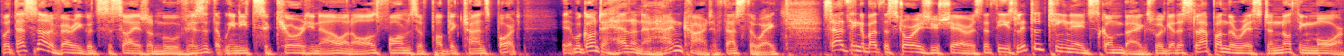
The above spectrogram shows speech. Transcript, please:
But that's not a very good societal move, is it? That we need security now on all forms of public transport? We're going to hell in a handcart if that's the way. Sad thing about the stories you share is that these little teenage scumbags will get a slap on the wrist and nothing more.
